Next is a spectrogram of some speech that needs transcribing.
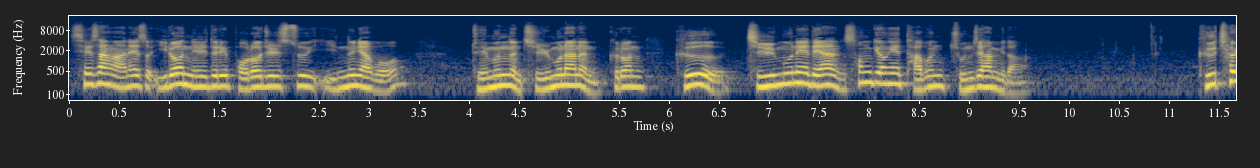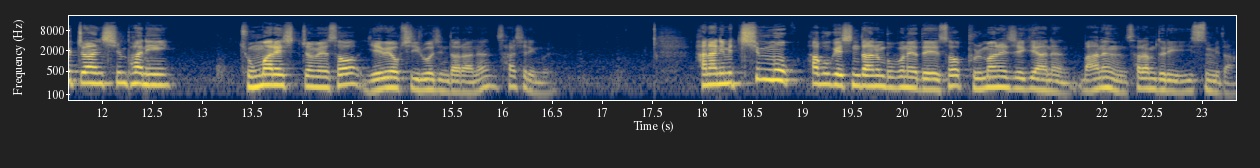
세상 안에서 이런 일들이 벌어질 수 있느냐고 되묻는 질문하는 그런 그 질문에 대한 성경의 답은 존재합니다. 그 철저한 심판이 종말의 시점에서 예외 없이 이루어진다라는 사실인 거예요. 하나님이 침묵하고 계신다는 부분에 대해서 불만을 제기하는 많은 사람들이 있습니다.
